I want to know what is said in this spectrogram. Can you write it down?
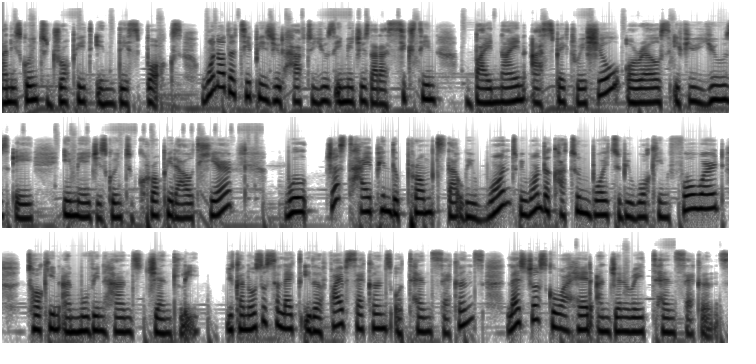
and it's going to drop it in this box. One other tip is you'd have to use images that are 16 by 9 aspect ratio or else if you use a image is going to crop it out here. We'll just type in the prompts that we want. We want the cartoon boy to be walking forward, talking and moving hands gently. You can also select either 5 seconds or 10 seconds. Let's just go ahead and generate 10 seconds.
